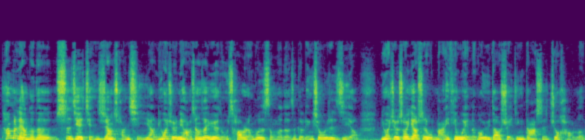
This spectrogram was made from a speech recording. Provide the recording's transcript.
他们两个的世界简直像传奇一样，你会觉得你好像在阅读超人或者什么的这个灵修日记哦。你会觉得说，要是哪一天我也能够遇到水晶大师就好了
